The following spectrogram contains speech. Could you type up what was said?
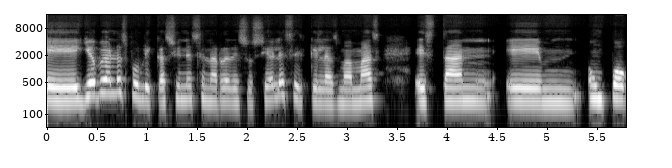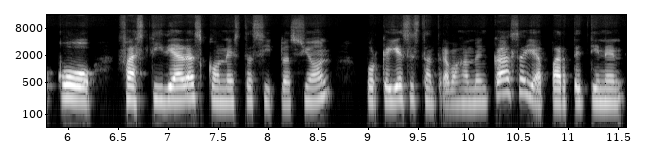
Eh, yo veo en las publicaciones en las redes sociales el que las mamás están em, un poco fastidiadas con esta situación porque ellas están trabajando en casa y aparte tienen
